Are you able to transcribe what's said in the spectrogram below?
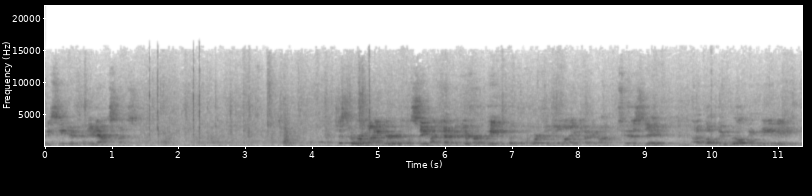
be seated for the announcements. Just a reminder, it will seem like kind of a different week with the 4th of July coming on Tuesday, uh, but we will be meeting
